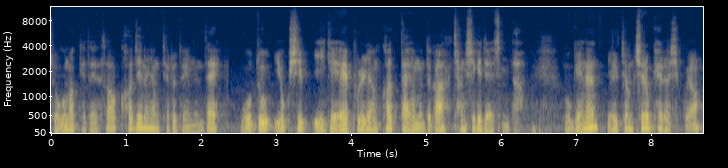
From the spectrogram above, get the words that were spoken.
조그맣게 돼서 커지는 형태로 되어 있는데 모두 62개의 brilliant cut 다이아몬드가 장식이 되어 있습니다. 무게는 1.75캐럿이고요.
